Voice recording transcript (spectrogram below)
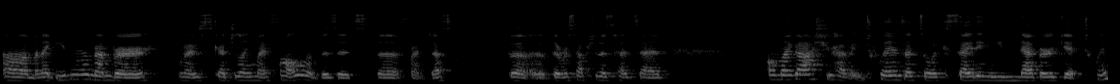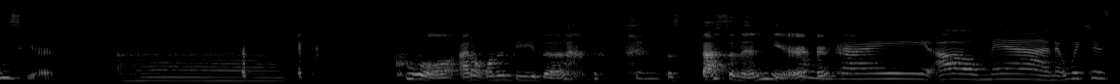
Um, and I even remember when I was scheduling my follow up visits, the front desk, the the receptionist had said, "Oh my gosh, you're having twins! That's so exciting! We never get twins here." uh Cool. I don't want to be the the specimen here. Right. Oh man, which is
